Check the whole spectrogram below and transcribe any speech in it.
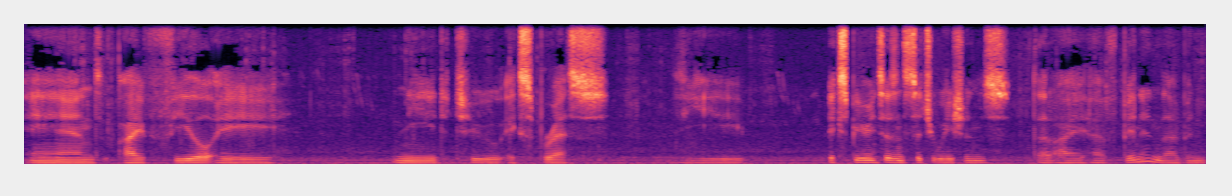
and I feel a need to express the experiences and situations that I have been in, that I've been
